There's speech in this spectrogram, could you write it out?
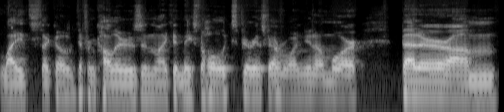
lights that go different colors and like it makes the whole experience for everyone you know more better. Um,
